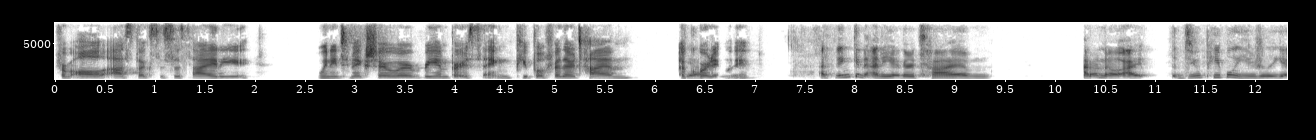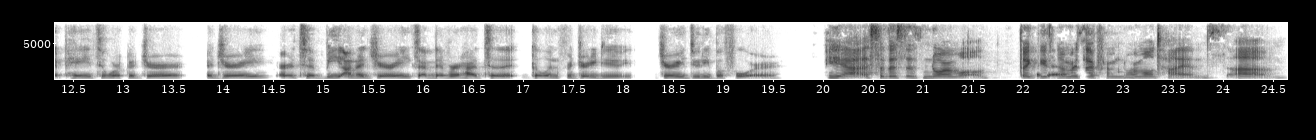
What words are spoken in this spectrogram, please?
from all aspects of society, we need to make sure we're reimbursing people for their time Yeah. accordingly. I think in any other time, I don't know. I do people usually get paid to work a juror, a jury, or to be on a jury? Because I've never had to go in for jury duty, jury duty before. Yeah, so this is normal. Like these Okay. numbers are from normal times. Um,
